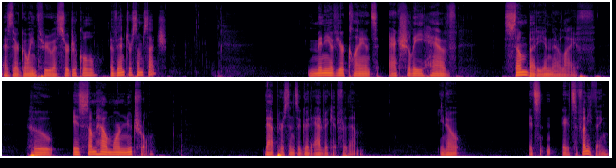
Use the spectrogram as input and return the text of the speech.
as they're going through a surgical event or some such. Many of your clients actually have somebody in their life who is somehow more neutral. That person's a good advocate for them. You know, it's it's a funny thing.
